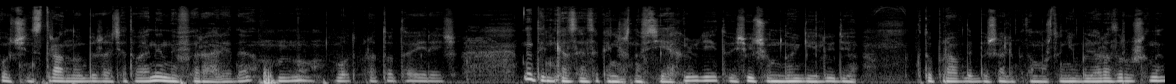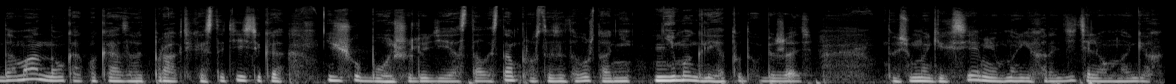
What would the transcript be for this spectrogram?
очень странно убежать от войны на Феррари, да? Ну, вот про то-то и речь. Это не касается, конечно, всех людей. То есть очень многие люди, кто правда бежали, потому что у них были разрушены дома, но, как показывает практика и статистика, еще больше людей осталось там просто из-за того, что они не могли оттуда убежать. То есть у многих семей, у многих родителей, у многих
